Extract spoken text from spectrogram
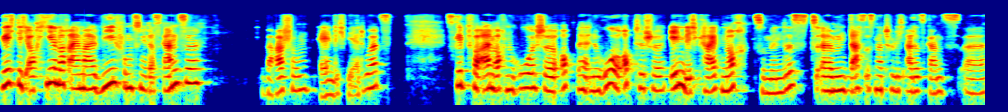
Wichtig auch hier noch einmal, wie funktioniert das Ganze? Überraschung, ähnlich wie AdWords. Es gibt vor allem auch eine hohe, äh, eine hohe optische Ähnlichkeit, noch zumindest. Ähm, das ist natürlich alles ganz äh,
